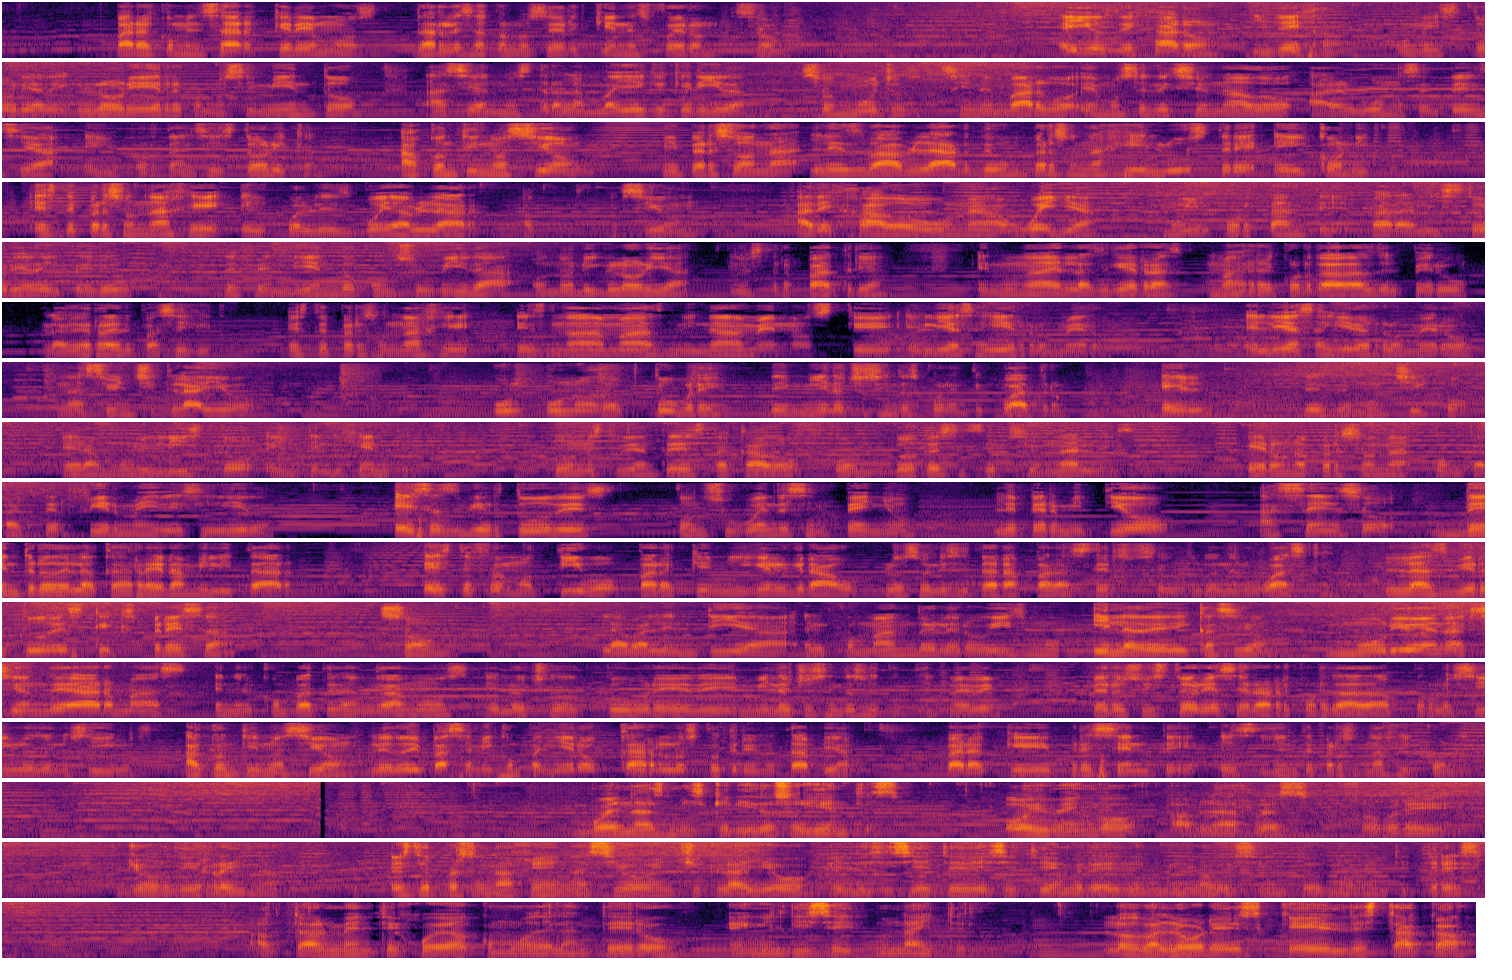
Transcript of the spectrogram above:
Para comenzar queremos darles a conocer quiénes fueron son. Ellos dejaron y dejan una historia de gloria y reconocimiento hacia nuestra Lambayeque querida. Son muchos, sin embargo hemos seleccionado alguna sentencia e importancia histórica. A continuación, mi persona les va a hablar de un personaje ilustre e icónico, este personaje, el cual les voy a hablar a continuación, ha dejado una huella muy importante para la historia del Perú, defendiendo con su vida, honor y gloria nuestra patria en una de las guerras más recordadas del Perú, la Guerra del Pacífico. Este personaje es nada más ni nada menos que Elías Aguirre Romero. Elías Aguirre Romero nació en Chiclayo un 1 de octubre de 1844. Él, desde muy chico, era muy listo e inteligente. Fue un estudiante destacado con dotes excepcionales. Era una persona con carácter firme y decidido. Esas virtudes, con su buen desempeño, le permitió ascenso dentro de la carrera militar. Este fue motivo para que Miguel Grau lo solicitara para ser su segundo en el Huáscar. Las virtudes que expresa son la valentía, el comando, el heroísmo y la dedicación. Murió en acción de armas en el combate de Angamos el 8 de octubre de 1879, pero su historia será recordada por los siglos de los siglos. A continuación, le doy pase a mi compañero Carlos Cotrino Tapia para que presente el siguiente personaje icónico. Buenas mis queridos oyentes, hoy vengo a hablarles sobre Jordi Reina, este personaje nació en Chiclayo el 17 de septiembre de 1993. Actualmente juega como delantero en el DC United. Los valores que él destaca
